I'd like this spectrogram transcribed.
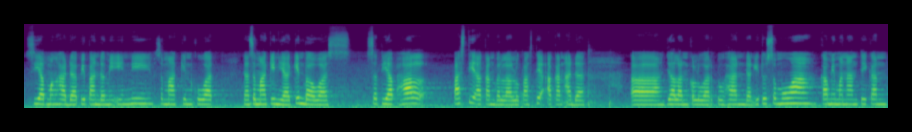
siap menghadapi pandemi ini semakin kuat dan semakin yakin bahwa setiap hal pasti akan berlalu, pasti akan ada eh, jalan keluar Tuhan. Dan itu semua kami menantikan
